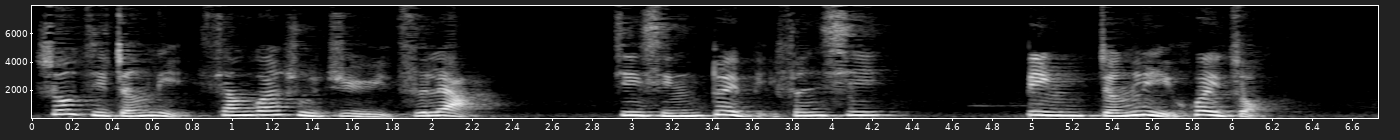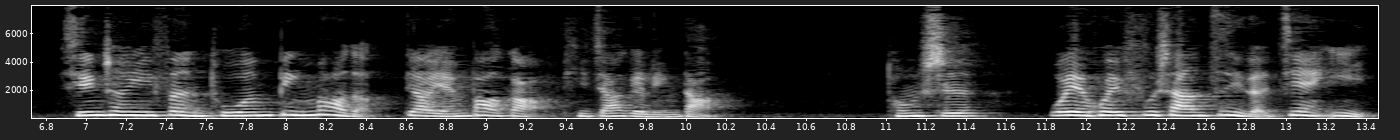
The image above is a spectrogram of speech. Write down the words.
收集整理相关数据与资料，进行对比分析，并整理汇总，形成一份图文并茂的调研报告提交给领导。同时，我也会附上自己的建议。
